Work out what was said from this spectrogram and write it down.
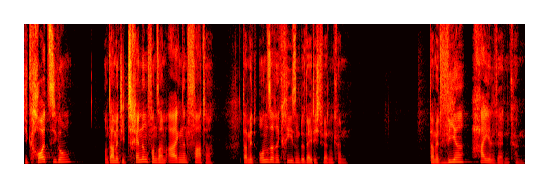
die Kreuzigung und damit die Trennung von seinem eigenen Vater, damit unsere Krisen bewältigt werden können. Damit wir heil werden können.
